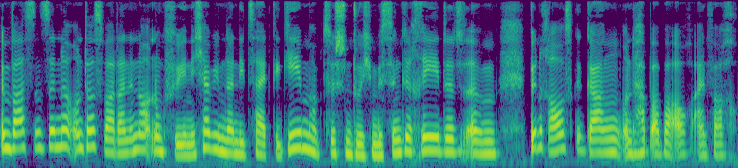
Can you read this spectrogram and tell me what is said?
im wahrsten Sinne und das war dann in Ordnung für ihn. Ich habe ihm dann die Zeit gegeben, habe zwischendurch ein bisschen geredet, ähm, bin rausgegangen und habe aber auch einfach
